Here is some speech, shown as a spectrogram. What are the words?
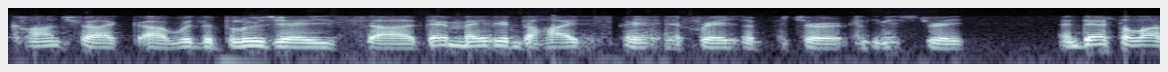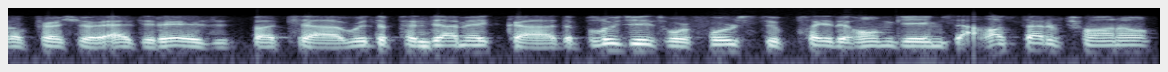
contract uh, with the Blue Jays, uh, they made him the highest paid free agent pitcher in history and that's a lot of pressure as it is. But uh, with the pandemic, uh, the Blue Jays were forced to play the home games outside of Toronto,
